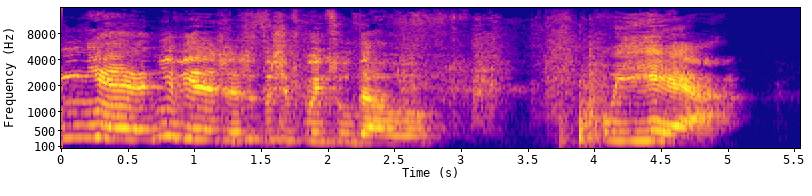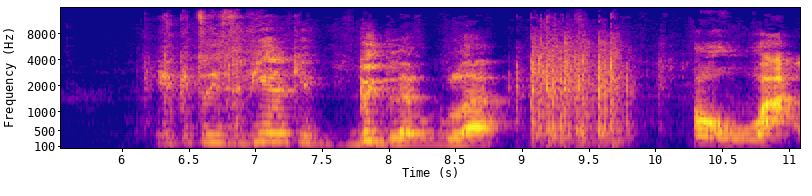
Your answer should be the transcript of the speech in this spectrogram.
nie, nie wierzę, że to się w końcu udało. O oh, yeah. Jakie to jest wielkie bydle w ogóle. O oh, wow.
